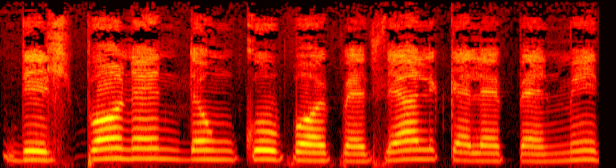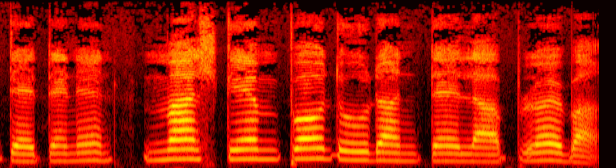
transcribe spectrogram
disponen de un cupo especial que les permite tener más tiempo durante la prueba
